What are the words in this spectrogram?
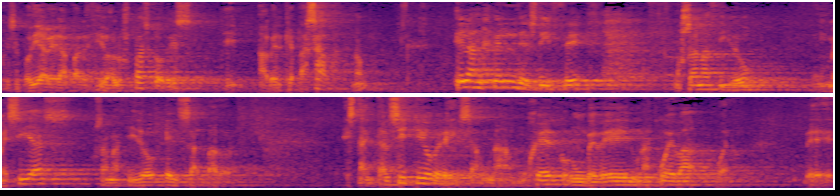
que se podía haber aparecido a los pastores y a ver qué pasaba, ¿no? El ángel les dice, os ha nacido un Mesías, os ha nacido el Salvador. Está en tal sitio, veréis a una mujer con un bebé en una cueva. Bueno, eh,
